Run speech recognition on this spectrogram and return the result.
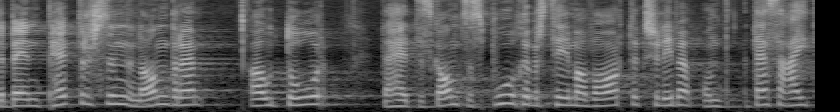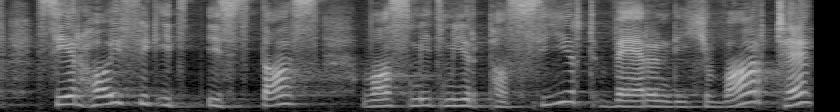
Der Ben Patterson, ein anderer Autor, der hat ein ganzes Buch über das Thema Warten geschrieben und der sagt, sehr häufig ist das, was mit mir passiert, während ich warte,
